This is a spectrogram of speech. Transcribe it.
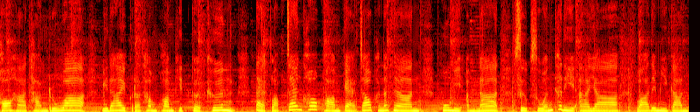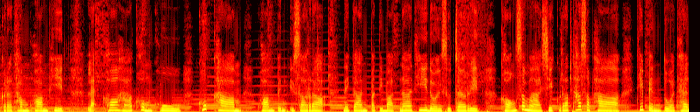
ข้อหาฐานรู้ว่ามิได้กระทำความผิดเกิดขึ้น แต่กลับแจ้งข้อความแก่เจ้าพนักงาน ผู้มีอำนาจ สืบสวนคดีอาญา ว่าได้มีการกระทำความผิด และข้อหาข่มขู่คุกคาม ความเป็นอิสระในการปฏิบัติหน้าที่โดยสุจริตของสมาชิกรัฐสภาที่เป็นตัวแทน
